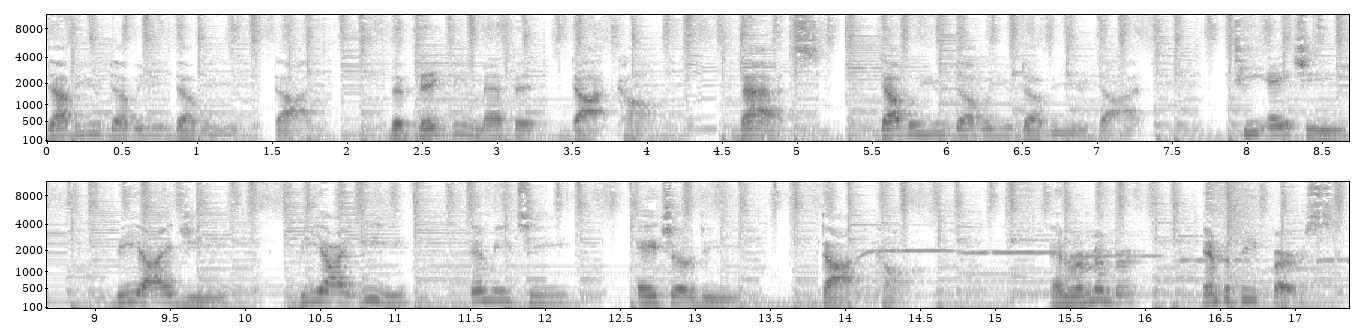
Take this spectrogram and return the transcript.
www.thebigbmethod.com. That's www.thebigbmethod.com. And remember, empathy first,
